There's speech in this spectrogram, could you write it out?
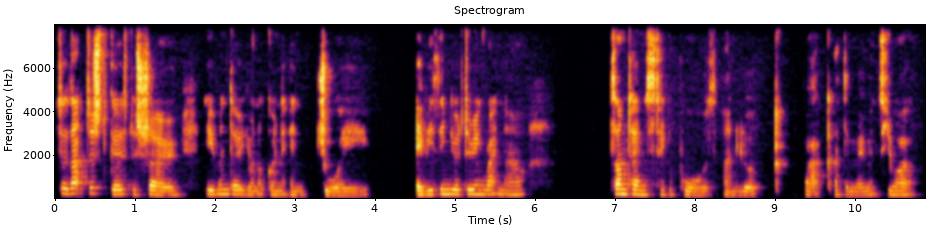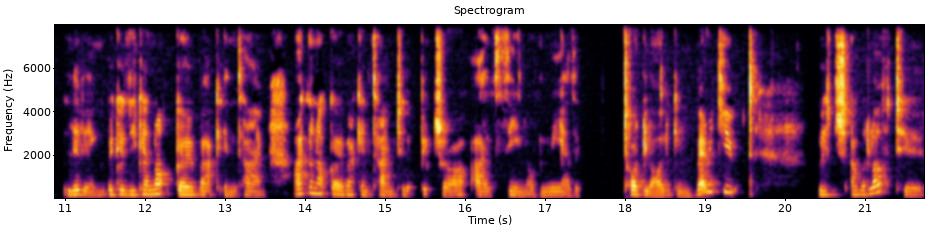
So that just goes to show, even though you're not going to enjoy everything you're doing right now, sometimes take a pause and look back at the moments you are living because you cannot go back in time. I cannot go back in time to the picture I've seen of me as a toddler looking very cute, which I would love to.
